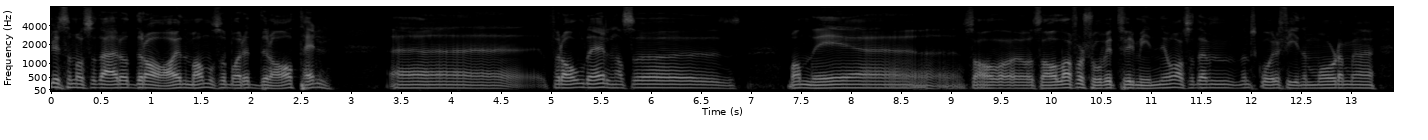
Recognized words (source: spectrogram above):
liksom. Altså det er å dra en mann, og så bare dra til. Eh, for all del. Altså Mané, Salah, Sala for så vidt Firminio. Altså de, de skårer fine mål. De eh,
